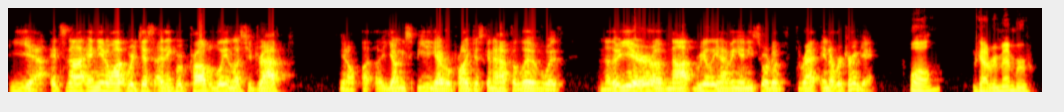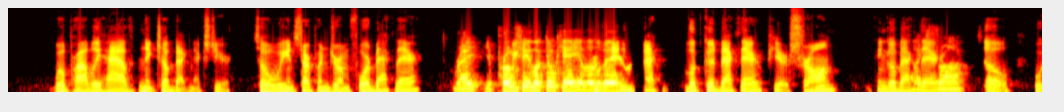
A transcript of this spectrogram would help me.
Yeah, it's not. And you know what? We're just. I think we're probably, unless you draft, you know, a, a young speedy guy, we're probably just going to have to live with another year of not really having any sort of threat in a return game. Well, you got to remember, we'll probably have Nick Chubb back next year, so we can start putting Jerome Ford back there. Right? Your Proche looked okay a little bit. Look back, look good back there. Pierre Strong can go back like there. strong. So we,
